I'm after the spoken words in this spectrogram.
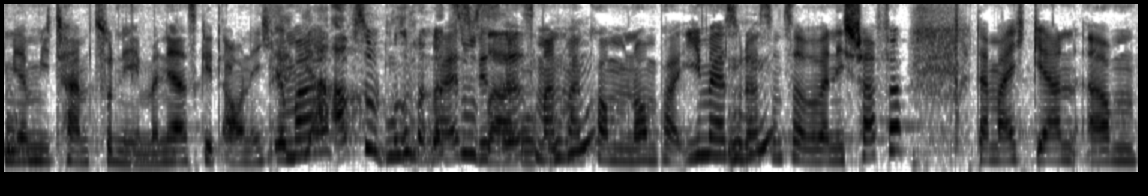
mir Me-Time zu nehmen. Ja, es geht auch nicht immer. Ja, absolut, muss man dazu weiß, sagen. Ist. Manchmal mhm. kommen noch ein paar E-Mails mhm. oder sonst, aber wenn ich es schaffe, dann mache ich gern ähm,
